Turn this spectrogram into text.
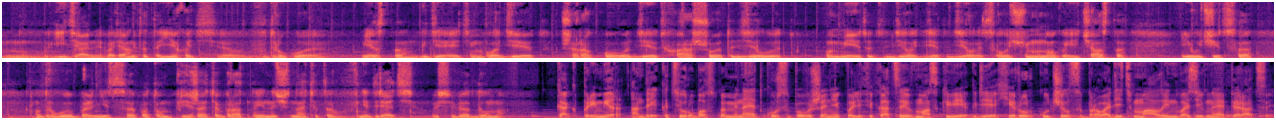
ну, идеальный вариант это ехать в другое место, где этим владеют, широко владеют, хорошо это делают, умеют это делать, где это делается очень много и часто, и учиться в другой больнице, а потом приезжать обратно и начинать это внедрять у себя дома. Как пример, Андрей Катюруба вспоминает курсы повышения квалификации в Москве, где хирург учился проводить малоинвазивные операции.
